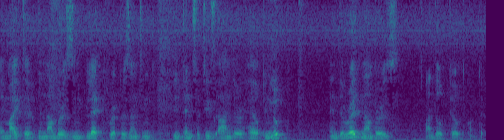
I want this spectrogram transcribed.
I might have the numbers in black representing the intensities under hairpin loop, and the red numbers under paired context.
